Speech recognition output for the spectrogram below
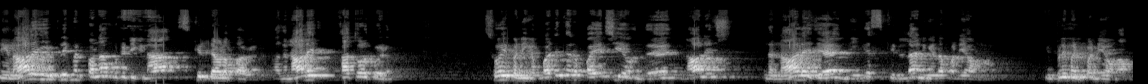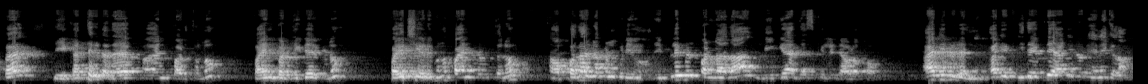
நீங்கள் நாலேஜ் இம்ப்ளிமெண்ட் பண்ணாம விட்டுட்டீங்கன்னா ஸ்கில் டெவலப் ஆகாது. அந்த நாலேஜ் காத்தோடு போயிடும். ஸோ இப்போ நீங்கள் படுக்கிற பயிற்சியை வந்து நாலேஜ் இந்த நாலேஜை நீங்கள் ஸ்கில்லாக நீங்கள் என்ன பண்ணி ஆகணும்? இம்ப்ளிமெண்ட் பண்ணி ஆகணும். அப்போ நீங்கள் கற்றுக்கிட்டதை பயன்படுத்தணும் பயன்படுத்திக்கிட்டே இருக்கணும். பயிற்சி எடுக்கணும் பயன்படுத்தணும். அப்பதான் என்ன பண்ண முடியும்? அது இம்ப்ளிமெண்ட் பண்ணாதான் நீங்க அந்த ஸ்கில் டெவலப் ஆகும். ஆட்டிடியூட் என்ன? ஆட்டிடியூட் இதை எப்படி ஆட்டிடியூட் இணைக்கலாம்?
